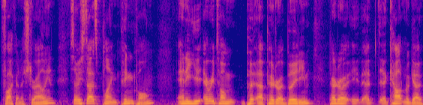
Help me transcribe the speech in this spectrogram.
fucking Australian. So he starts playing ping pong, and he every time P- uh, Pedro beat him, Pedro uh, uh, Carlton would go,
